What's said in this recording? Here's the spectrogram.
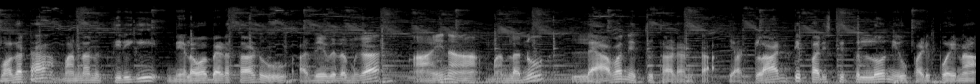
మొదట మనలను తిరిగి నిలవబెడతాడు. అదే విధముగా ఆయన మనలను లేవనెత్తుతాడంట. ఎట్లాంటి పరిస్థితుల్లో నీవు పడిపోయినా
